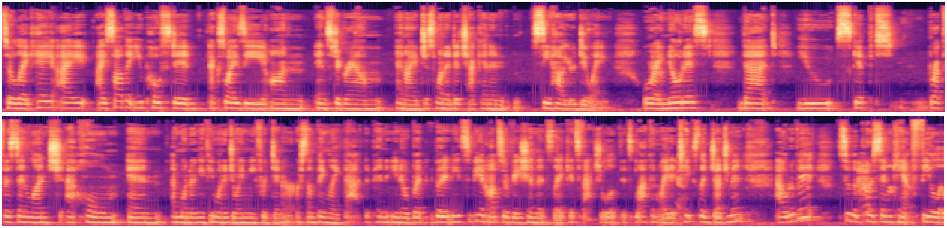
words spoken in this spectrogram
So like, hey, I I saw that you posted XYZ on Instagram and I just wanted to check in and see how you're doing. Or I noticed that you skipped breakfast and lunch at home and i'm wondering if you want to join me for dinner or something like that depending you know but but it needs to be an observation that's like it's factual it's black and white it takes the judgment out of it so the person can't feel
